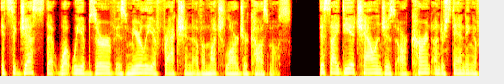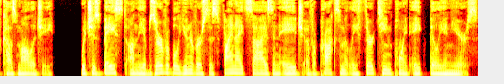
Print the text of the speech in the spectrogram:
it suggests that what we observe is merely a fraction of a much larger cosmos. This idea challenges our current understanding of cosmology, which is based on the observable universe's finite size and age of approximately 13.8 billion years.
